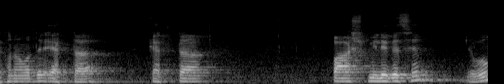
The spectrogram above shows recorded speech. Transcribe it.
এখন আমাদের একটা একটা পাশ মিলে গেছে এবং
